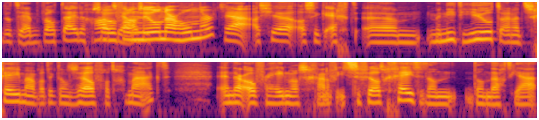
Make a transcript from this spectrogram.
Dat heb ik wel tijden gehad. Zo ja. van ik- 0 naar 100? Ja, als, je, als ik echt ehm, me niet hield aan het schema wat ik dan zelf had gemaakt en daar overheen was gegaan of iets te veel had gegeten, dan, dan dacht ik, ja,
